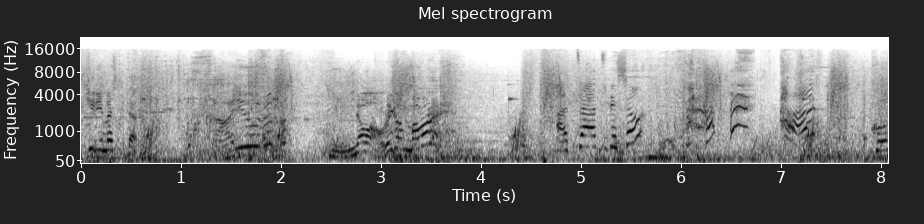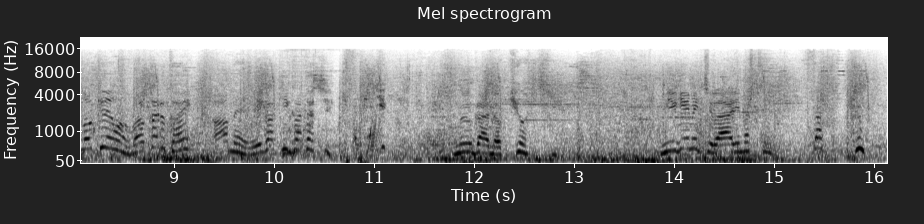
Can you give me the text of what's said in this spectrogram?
切りました。左右ルみんなは俺が守れ。熱々でしょ？は この剣はわかるかい？雨描きがたし。無我の境地。逃げ道はありません。さっ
